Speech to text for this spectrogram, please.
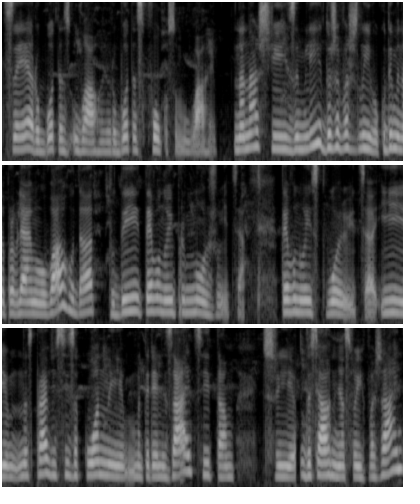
Це робота з увагою, робота з фокусом уваги. На нашій землі дуже важливо, куди ми направляємо увагу, да, туди те воно і примножується. Те воно і створюється. І насправді всі закони матеріалізації там чи досягнення своїх бажань,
